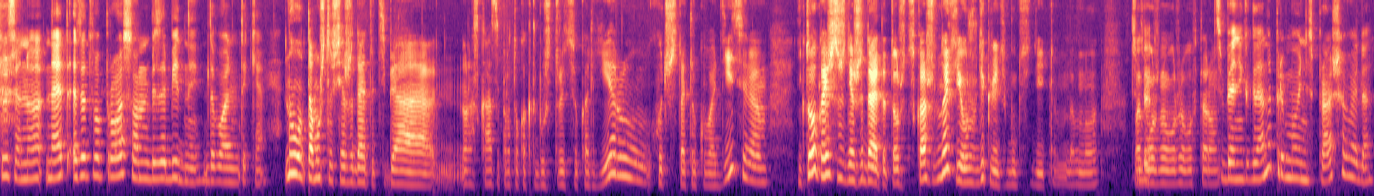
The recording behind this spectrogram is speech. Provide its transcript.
Слушай, ну на эт- этот вопрос, он безобидный довольно-таки. Ну, потому что все ожидают от тебя рассказы про то, как ты будешь строить свою карьеру, хочешь стать руководителем. Никто, конечно же, не ожидает от того, что скажешь, знаете, я уже в декрете буду сидеть там давно. Тебя- Возможно, уже во втором. Тебя никогда напрямую не спрашивали?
